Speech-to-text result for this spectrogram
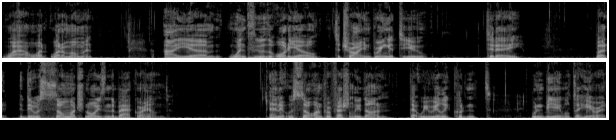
Wow, what what a moment! I um, went through the audio to try and bring it to you today, but there was so much noise in the background, and it was so unprofessionally done that we really couldn't, wouldn't be able to hear it.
